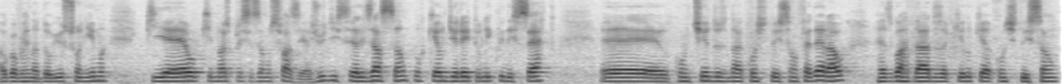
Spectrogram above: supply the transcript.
ao governador Wilson Lima, que é o que nós precisamos fazer. A judicialização, porque é um direito líquido e certo, é, contidos na Constituição Federal, resguardados aquilo que a Constituição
